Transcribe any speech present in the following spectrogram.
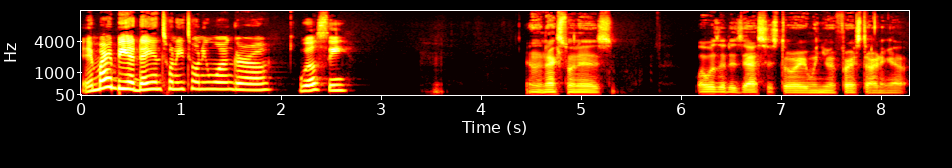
It might be a day in 2021, girl. We'll see. And the next one is what was a disaster story when you were first starting out?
